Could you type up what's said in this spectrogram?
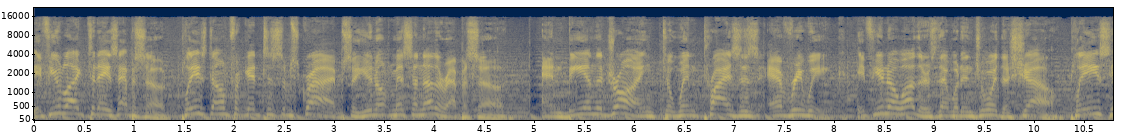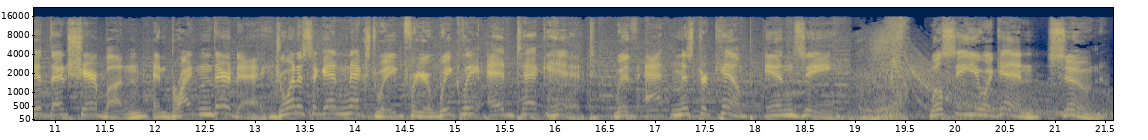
If you liked today's episode, please don't forget to subscribe so you don't miss another episode. And be in the drawing to win prizes every week. If you know others that would enjoy the show, please hit that share button and brighten their day. Join us again next week for your weekly EdTech hit with at Mr. Kemp NZ. We'll see you again soon.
